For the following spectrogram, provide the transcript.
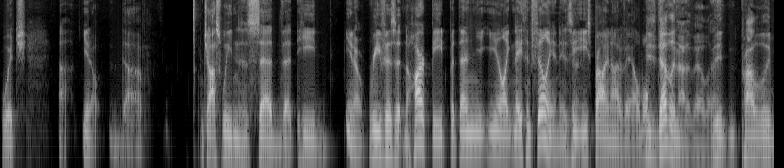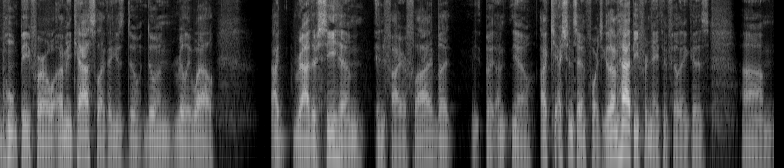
which uh, you know, uh, Joss Whedon has said that he. You know, revisit in a heartbeat. But then you, you know, like Nathan Fillion, is he? He's probably not available. He's definitely not available, and he probably won't be for. A, while. I mean, Castle, I think is doing doing really well. I'd rather see him in Firefly, but but um, you know, I, I shouldn't say unfortunate because I'm happy for Nathan Fillion because um,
